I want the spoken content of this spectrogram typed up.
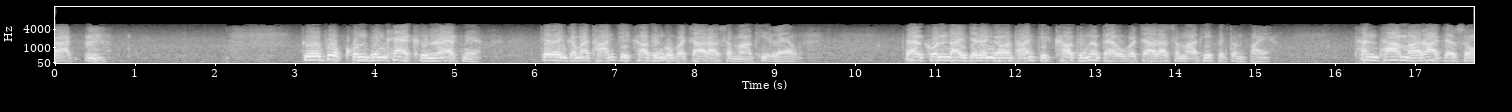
ราชคือพวกคุณเพียงแค่คืนแรกเนี่ยเจริญกรรมฐานจิตเข้าถึงอุปจารสมาธิแล้วถ้าคนใดจริญกรรมฐานจิตเข้าถึงตั้งแต่อุปจารสมาธิเป็นต้นไป ท่านท้ามาราชจะส่ง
